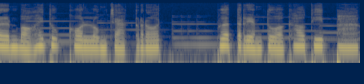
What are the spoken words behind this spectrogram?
ริญบอกให้ทุกคนลงจากรถ เพื่อเตรียมตัวเข้าที่พัก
